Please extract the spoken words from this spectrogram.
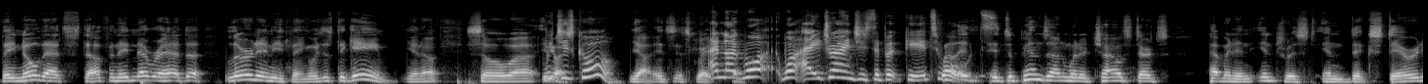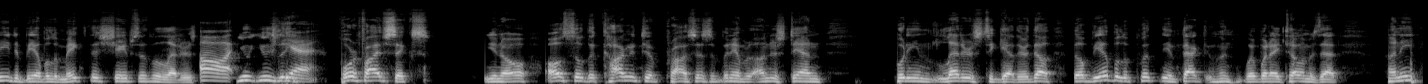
they know that stuff and they never had to learn anything. It was just a game, you know. So uh, anyway, which is cool. Yeah, it's it's great. And like, what what age range is the book geared towards? Well, it, it depends on when a child starts having an interest in dexterity to be able to make the shapes of the letters. Uh, you usually yeah. four, five, six. You know, also the cognitive process of being able to understand putting letters together. They'll they'll be able to put the in fact what, what I tell them is that, honey,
